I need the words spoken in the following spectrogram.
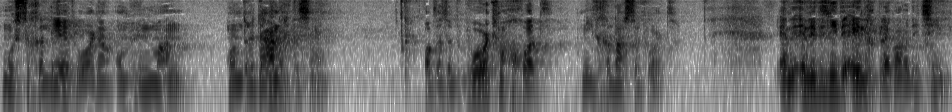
moesten geleerd worden om hun man onderdanig te zijn. Opdat het woord van God niet gelasterd wordt. En, en dit is niet de enige plek waar we dit zien.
